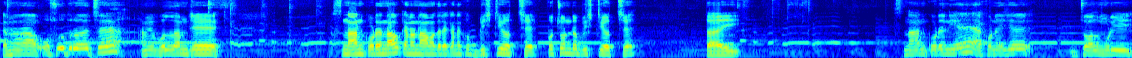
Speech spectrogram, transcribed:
কেননা ওষুধ রয়েছে, আমি বললাম যে স্নান করে নাও, কেননা আমাদের এখানে খুব বৃষ্টি হচ্ছে, প্রচণ্ড বৃষ্টি হচ্ছে। তাই স্নান করে নিয়ে এখন এই যে জলমুড়ি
